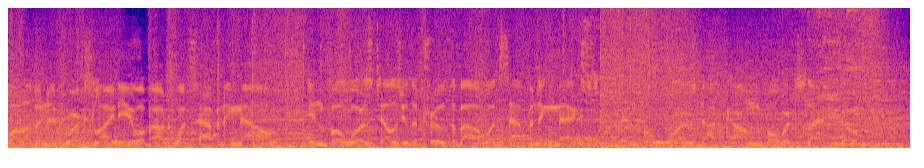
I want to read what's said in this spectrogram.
While other networks lie to you about what's happening now, InfoWars tells you the truth about what's happening next. Infowars.com forward slash show.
